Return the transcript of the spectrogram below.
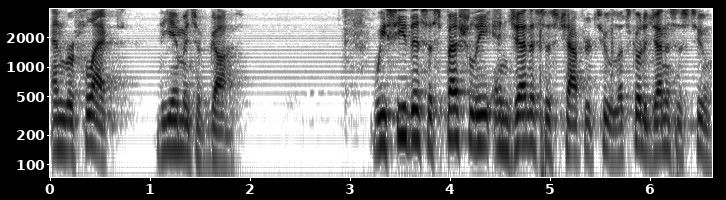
and reflect the image of God. We see this especially in Genesis chapter 2. Let's go to Genesis 2.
